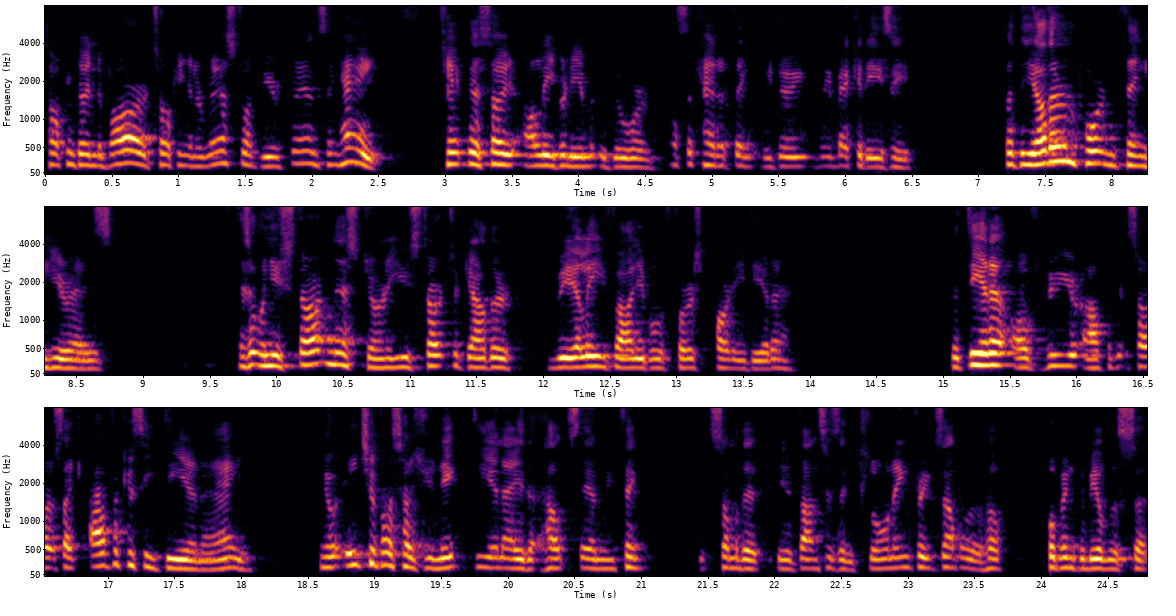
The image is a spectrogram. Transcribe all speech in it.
talking down the bar or talking in a restaurant to your friends saying, hey, check this out. I'll leave your name at the door. That's the kind of thing we do. We make it easy. But the other important thing here is is that when you start in this journey, you start to gather really valuable first party data. The data of who your advocates are. It's like advocacy DNA. You know, each of us has unique DNA that helps them. We think that some of the, the advances in cloning, for example, are hoping to be able to,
